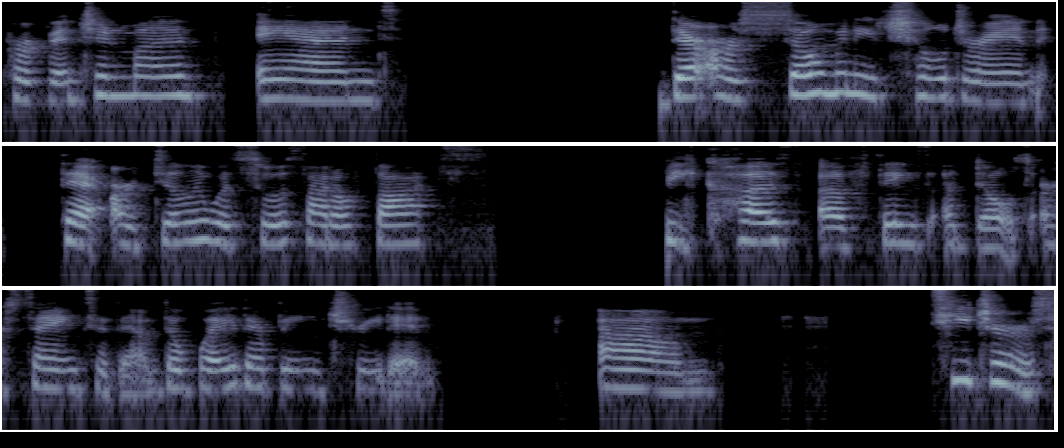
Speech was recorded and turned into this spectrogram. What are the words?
Prevention Month, and there are so many children that are dealing with suicidal thoughts because of things adults are saying to them, the way they're being treated. Um, teachers,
